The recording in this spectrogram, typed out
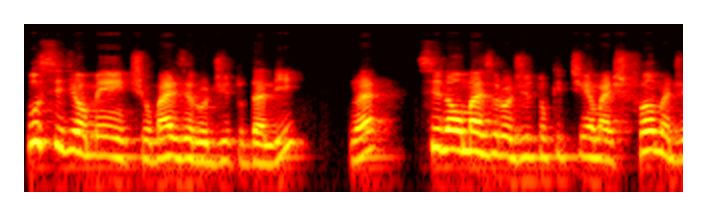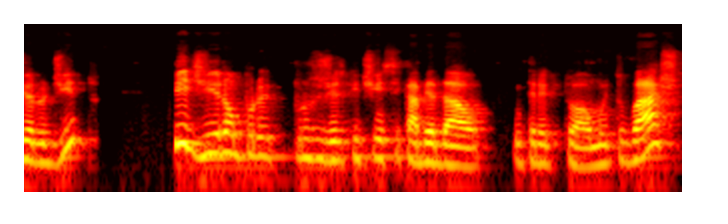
possivelmente o mais erudito dali, não é? se não o mais erudito, o que tinha mais fama de erudito, pediram para o sujeito que tinha esse cabedal intelectual muito vasto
